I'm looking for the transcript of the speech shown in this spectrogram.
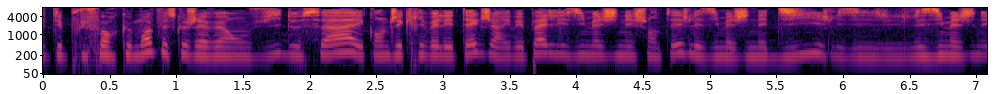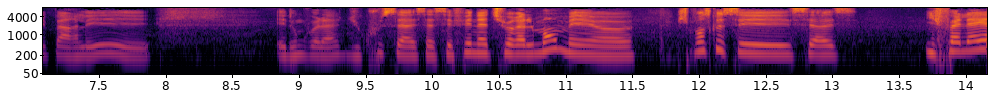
c'était plus fort que moi parce que j'avais envie de ça et quand j'écrivais les textes, j'arrivais pas à les imaginer chanter, je les imaginais dits, je les, imaginais parler et, donc voilà, du coup ça, s'est fait naturellement mais euh, je pense que c'est il fallait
